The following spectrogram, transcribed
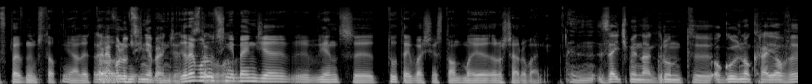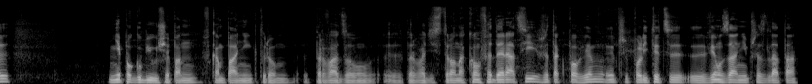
w pewnym stopniu, ale to... Rewolucji nie będzie z tego Rewolucji nie będzie, więc tutaj właśnie stąd moje rozczarowanie. Zejdźmy na grunt y, ogólnokrajowy. Nie pogubił się pan w kampanii, którą prowadzą, y, prowadzi strona Konfederacji, że tak powiem, y, czy politycy wiązani przez lata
